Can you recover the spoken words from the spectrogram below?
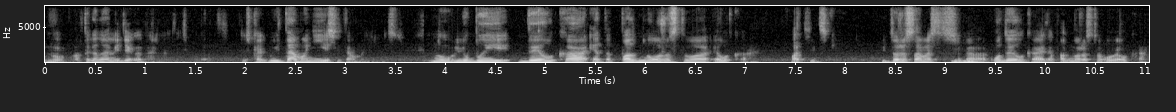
ну, ортогональные диагональные квадраты. То есть как бы и там они есть, и там они есть. Ну, любые ДЛК это подмножество ЛК латинских. И то же самое с mm-hmm. ОДЛК это подмножество ОЛК.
